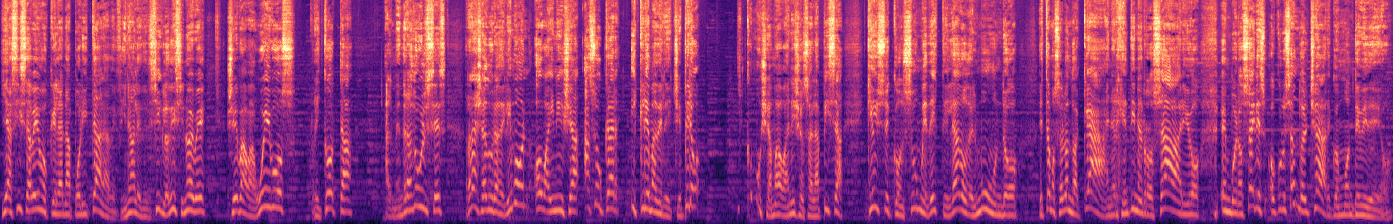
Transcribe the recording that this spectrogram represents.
y así sabemos que la napolitana de finales del siglo XIX llevaba huevos, ricota, almendras dulces, ralladura de limón o vainilla, azúcar y crema de leche. Pero, ¿y cómo llamaban ellos a la pizza que hoy se consume de este lado del mundo? Estamos hablando acá, en Argentina, en Rosario, en Buenos Aires o cruzando el charco en Montevideo.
